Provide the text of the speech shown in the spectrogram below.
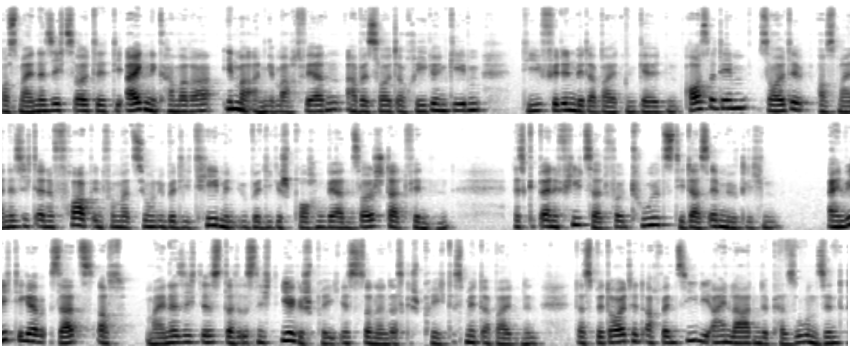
Aus meiner Sicht sollte die eigene Kamera immer angemacht werden, aber es sollte auch Regeln geben, die für den Mitarbeitenden gelten. Außerdem sollte aus meiner Sicht eine Vorabinformation über die Themen, über die gesprochen werden soll, stattfinden. Es gibt eine Vielzahl von Tools, die das ermöglichen. Ein wichtiger Satz aus meiner Sicht ist, dass es nicht Ihr Gespräch ist, sondern das Gespräch des Mitarbeitenden. Das bedeutet, auch wenn Sie die einladende Person sind,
